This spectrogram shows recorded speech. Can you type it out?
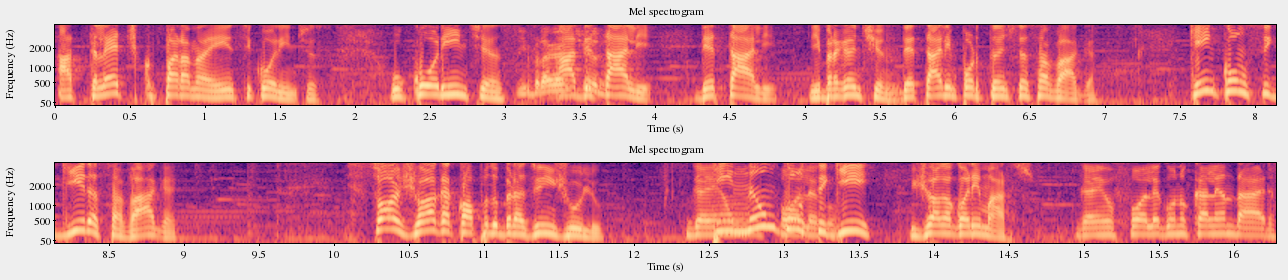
Atlético Paranaense e Corinthians. O Corinthians. E Bragantino. Ah, detalhe, detalhe. E Bragantino. Detalhe importante dessa vaga. Quem conseguir essa vaga só joga a Copa do Brasil em julho. Ganhou Quem um não fôlego. conseguir, joga agora em março. Ganhou fôlego no calendário.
